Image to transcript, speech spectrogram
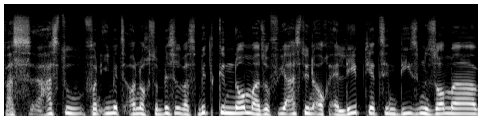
Was hast du von ihm jetzt auch noch so ein bisschen was mitgenommen? Also wie hast du ihn auch erlebt jetzt in diesem Sommer?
